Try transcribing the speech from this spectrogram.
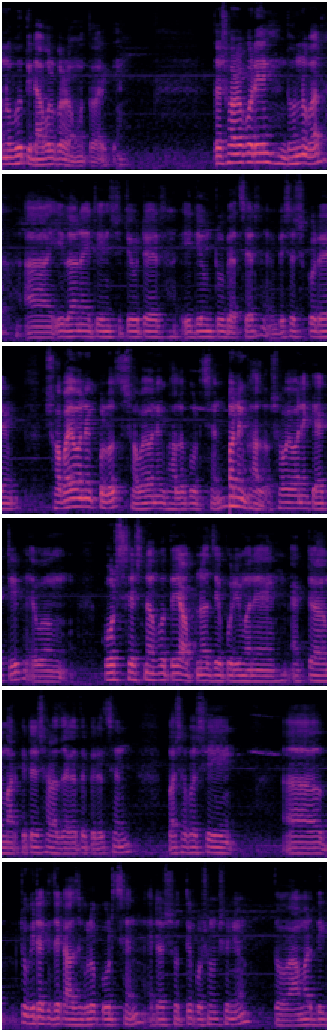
অনুভূতি ডাবল করার মতো আর কি। তো সর্বোপরি ধন্যবাদ ইলান আইটি ইনস্টিটিউটের ইডিএম টু ব্যাচের। বিশেষ করে সবাই অনেক ক্লোজ সবাই অনেক ভালো করছেন। অনেক ভালো, সবাই অনেক অ্যাক্টিভ এবং কোর্স শেষ না হতে আপনার যে পরিমাণে একটা মার্কেটে সারা জায়গাতে পেরেছেন, পাশাপাশি টুকিটাকি যে কাজগুলো করছেন, এটা সত্যি প্রশংসনীয়। তো আমার দিক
